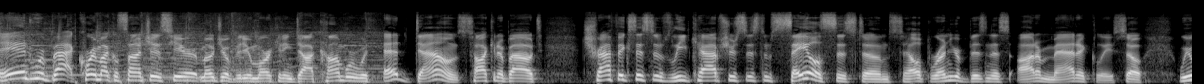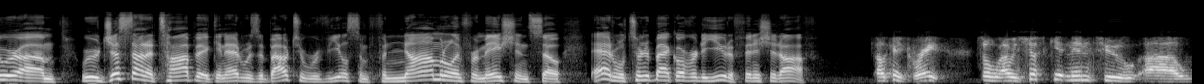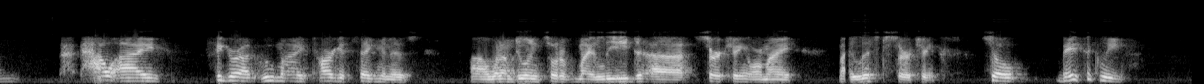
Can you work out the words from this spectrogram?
And we're back. Corey Michael Sanchez here at mojovideomarketing.com. We're with Ed Downs talking about traffic systems, lead capture systems, sales systems to help run your business automatically. So we were um, we were just on a topic, and Ed was about to reveal some phenomenal information. So Ed, we'll turn it back over to you to finish it off. Okay, great. So I was just getting into uh, how I figure out who my target segment is uh, when I'm doing sort of my lead uh, searching or my my list searching. So basically,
